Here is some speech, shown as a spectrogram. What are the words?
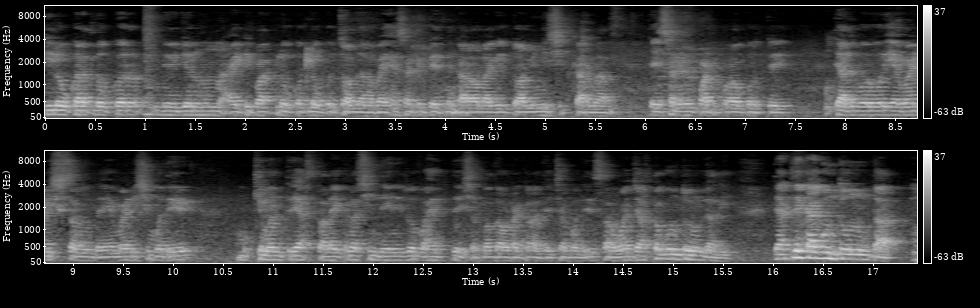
ती लवकरात लवकर नियोजन होऊन आय टी पार्क लवकर लवकर चालू झाला पाहिजे. ह्यासाठी प्रयत्न करावा लागेल तो आम्ही निश्चित करणार. त्याच्यासाठी मी पाठपुरावा करतोय. त्याचबरोबर एम आय डी सीचा मुद्दा एम आय डी सीमध्ये मुख्यमंत्री असताना एकनाथ शिंदे यांनी जो बाहेर देशातला दौरा केला त्याच्यामध्ये सर्वात जास्त गुंतवणूक झाली. त्यातले काय गुंतवणूकदार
